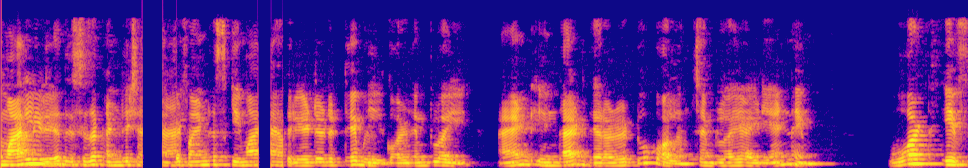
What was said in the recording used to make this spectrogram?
मान लीजिए this is addition I find a schema table called employee and in that there are two columns employee ID and name what if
